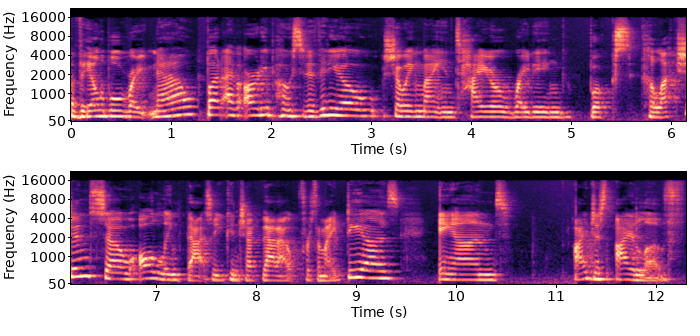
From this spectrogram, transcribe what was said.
available right now, but I've already posted a video showing my entire writing books collection, so I'll link that so you can check that out for some ideas. And I just, I love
